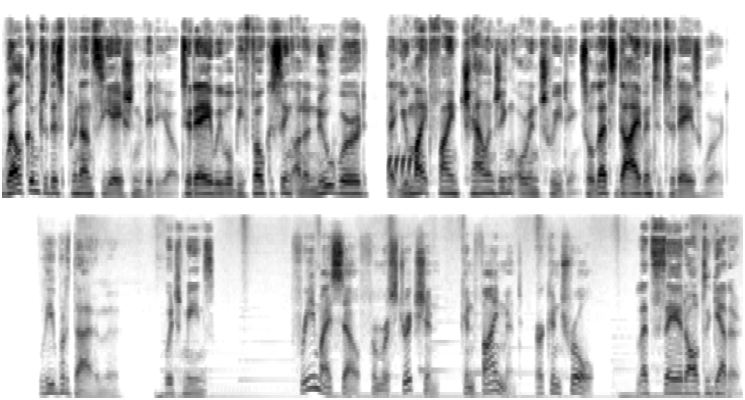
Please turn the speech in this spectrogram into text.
Welcome to this pronunciation video. Today we will be focusing on a new word that you might find challenging or intriguing. So let's dive into today's word, Libertar-me. which means, Free myself from restriction, confinement, or control. let's say it all together.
